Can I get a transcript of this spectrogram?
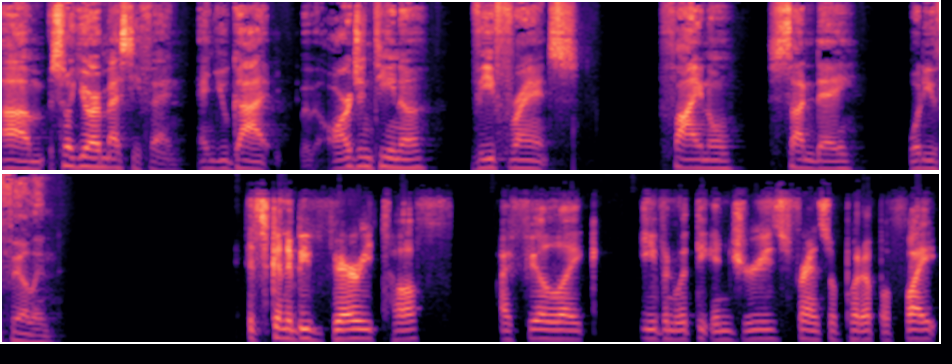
Um, so you're a Messi fan, and you got Argentina v France final Sunday. What are you feeling? It's going to be very tough. I feel like even with the injuries, France will put up a fight.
